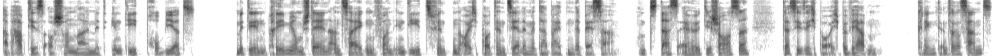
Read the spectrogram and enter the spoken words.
Aber habt ihr es auch schon mal mit Indeed probiert? Mit den Premium-Stellenanzeigen von Indeed finden euch potenzielle Mitarbeitende besser. Und das erhöht die Chance, dass sie sich bei euch bewerben. Klingt interessant?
